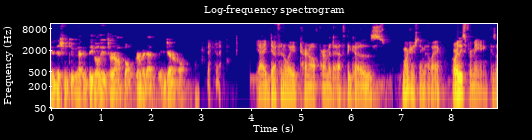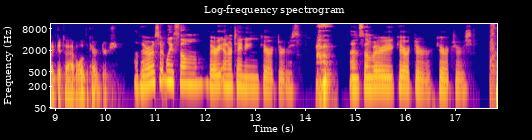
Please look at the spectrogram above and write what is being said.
in addition to the ability to turn off both permadeath in general. Yeah, I definitely turn off permadeath because it's more interesting that way. Or at least for me, because I get to have all of the characters. Well, there are certainly some very entertaining characters. and some very character characters.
